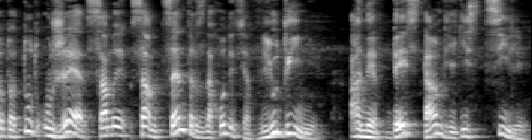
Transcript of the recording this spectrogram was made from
Тобто тут уже саме, сам центр знаходиться в людині, а не десь там в якійсь цілі.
